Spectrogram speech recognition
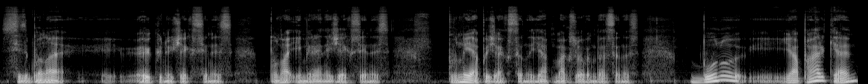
Siz buna e, öyküneceksiniz. Buna imreneceksiniz. Bunu yapacaksınız, yapmak zorundasınız. Bunu yaparken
